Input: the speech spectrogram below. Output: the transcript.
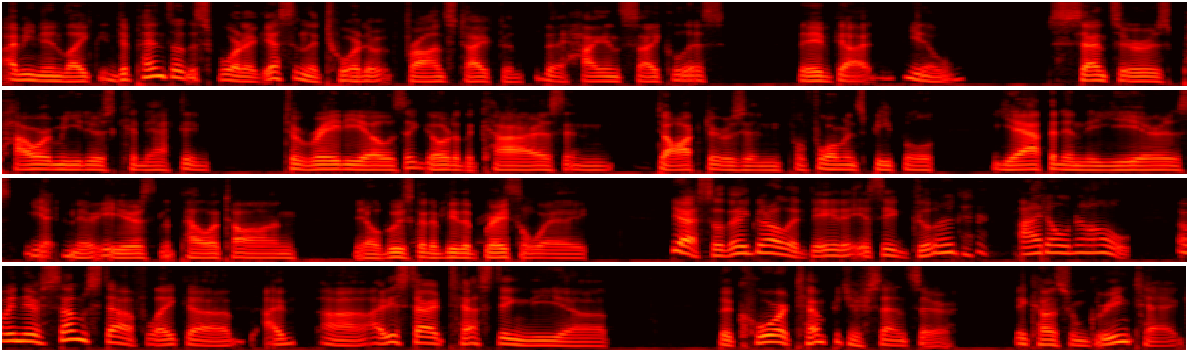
I mean, in like, it depends on the sport. I guess in the Tour de France type, the, the high end cyclists, they've got, you know, sensors, power meters connected to radios that go to the cars and doctors and performance people yapping in the ears, in their ears, the peloton, you know, who's going to be the breakaway. Yeah, so they got all the data. Is it good? I don't know. I mean, there's some stuff like uh, I uh, I just started testing the uh, the core temperature sensor that comes from greenTEG.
